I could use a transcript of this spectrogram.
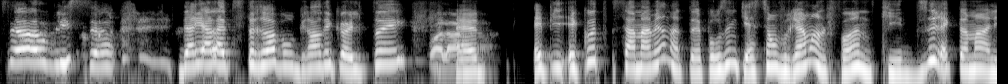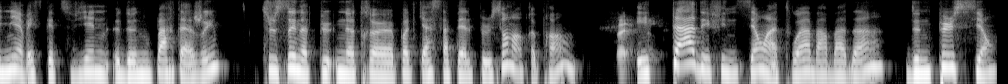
ça, oublie ça. derrière la petite robe au grand décolleté. Voilà. Euh, et puis, écoute, ça m'amène à te poser une question vraiment le fun qui est directement alignée avec ce que tu viens de nous partager. Tu le sais, notre, notre euh, podcast s'appelle Pulsion d'entreprendre. Et ta définition à toi, Barbada, d'une pulsion,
